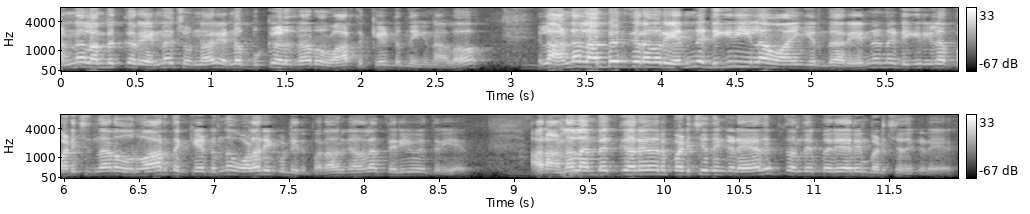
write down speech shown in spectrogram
அண்ணல் அம்பேத்கர் என்ன சொன்னார் என்ன புக் எழுதினார் ஒரு வார்த்தை கேட்டிருந்தீங்கனாலோ இல்லை அண்ணல் அம்பேத்கர் அவர் என்ன டிகிரிலாம் வாங்கியிருந்தார் என்னென்ன டிகிரிலாம் படிச்சிருந்தார் ஒரு வார்த்தை கேட்டிருந்தா உளறி கூட்டியிருப்பார் அவருக்கு அதெல்லாம் தெரியவே தெரியாது. அவர் அண்ணல் அம்பேத்கர் அவர் படித்ததும் கிடையாது தந்தை பெரியாரையும் படித்தது கிடையாது.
